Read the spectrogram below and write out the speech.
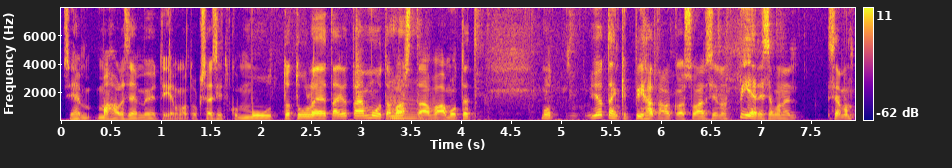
siihen mahdolliseen myynti-ilmoitukseen, sit kun muutto tulee tai jotain muuta vastaavaa, mm. mutta mutta jotenkin pihatalkoissa vaan siinä on pieni semmoinen, siellä on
